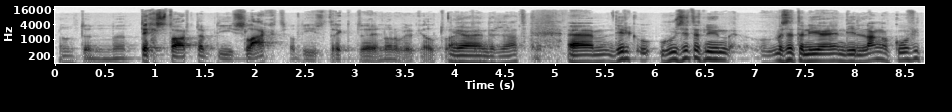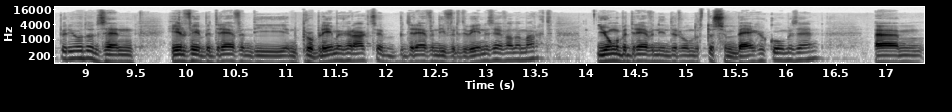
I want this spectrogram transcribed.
Want een tech-startup die slaagt, die is direct enorm veel geld waard. Ja, inderdaad. Um, Dirk, hoe zit het nu? We zitten nu in die lange covid-periode. Er zijn heel veel bedrijven die in de problemen geraakt zijn, bedrijven die verdwenen zijn van de markt, jonge bedrijven die er ondertussen bijgekomen zijn. Um,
